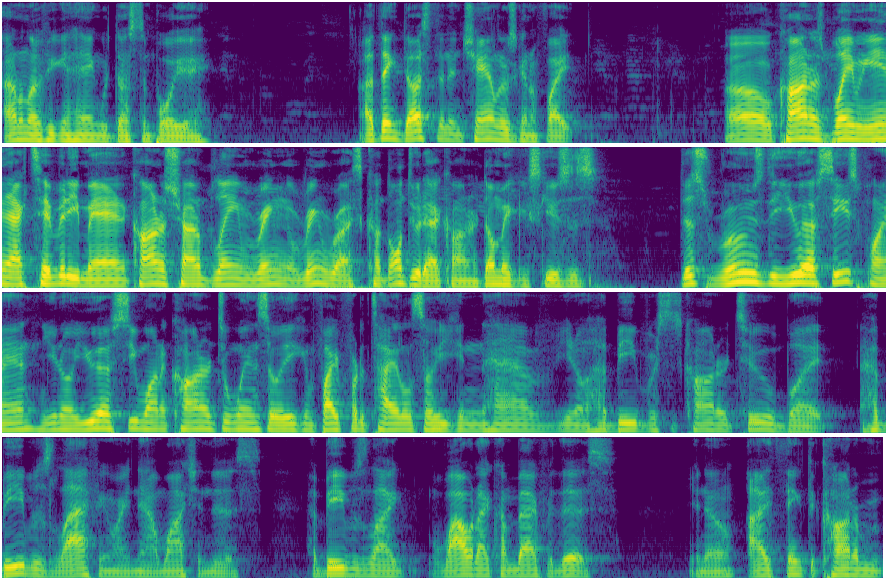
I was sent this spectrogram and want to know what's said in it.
I don't know if he can hang with Dustin Poirier. I think Dustin and Chandler is going to fight. Oh, Conor's blaming inactivity, man. Conor's trying to blame ring ring rust. Don't do that, Conor. Don't make excuses. This ruins the UFC's plan. You know, UFC wanted Conor to win so he can fight for the title, so he can have you know Khabib versus Conor too. But Khabib is laughing right now watching this. Khabib was like, "Why would I come back for this?" You know, I think the Conor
